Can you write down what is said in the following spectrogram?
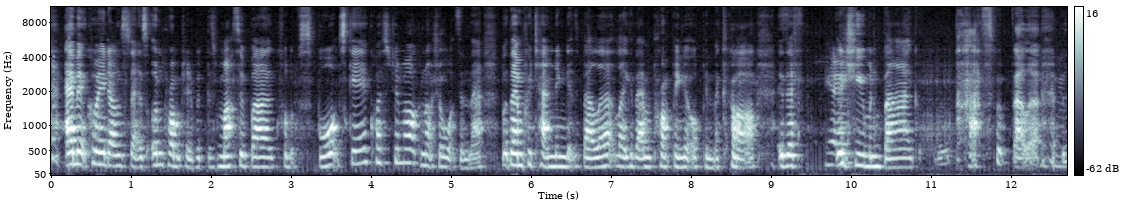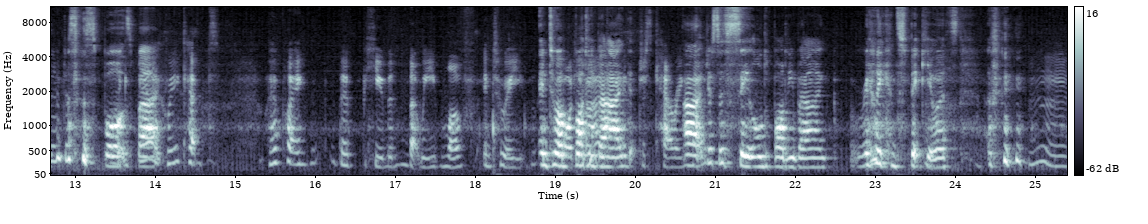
Emmett coming downstairs unprompted with this massive bag full of sports gear question mark not sure what's in there but then pretending it's Bella like them propping it up in the car as if Yeah. a human bag pass for Bella mm-hmm. if just a sports bag Yeah, we kept. We're putting the human that we love into a into a body bag, and just carrying Uh, just a sealed body bag really conspicuous Mm.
